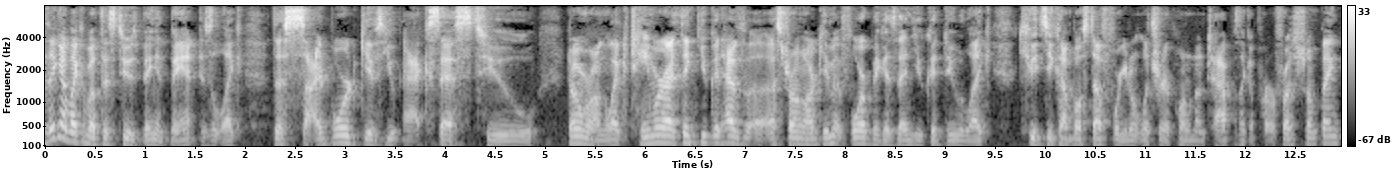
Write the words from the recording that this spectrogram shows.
thing I like about this too is being in Bant is that like the sideboard gives you access to don't wrong like Temur I think you could have a, a strong argument for because then you could do like cutesy combo stuff where you don't let your opponent on tap with like a Perfrost or something.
